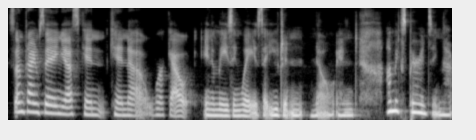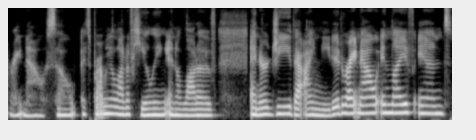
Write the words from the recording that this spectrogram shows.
sometimes saying yes can can uh, work out in amazing ways that you didn't know and i'm experiencing that right now so it's brought me a lot of healing and a lot of energy that i needed right now in life and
